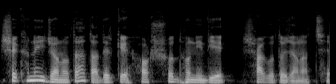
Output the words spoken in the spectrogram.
সেখানেই জনতা তাদেরকে হর্ষধ্বনি দিয়ে স্বাগত জানাচ্ছে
